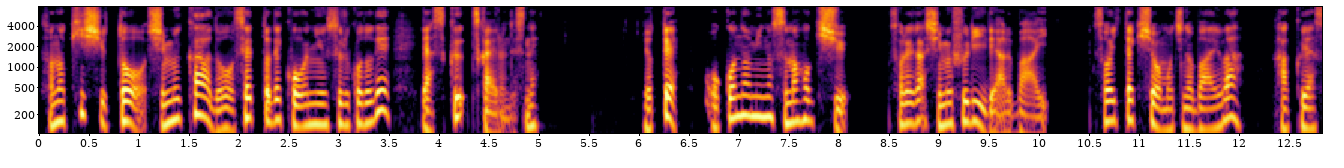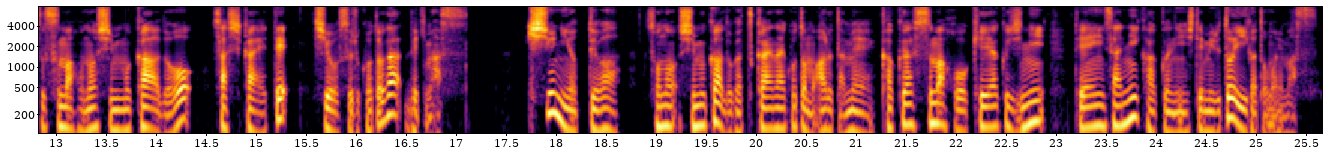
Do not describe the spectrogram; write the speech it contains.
その機種と SIM カードをセットで購入することで安く使えるんですね。よってお好みのスマホ機種それが SIM フリーである場合そういった機種をお持ちの場合は格安スマホの SIM カードを差し替えて使用することができます。機種によってはその SIM カードが使えないこともあるため格安スマホを契約時に店員さんに確認してみるといいかと思います。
